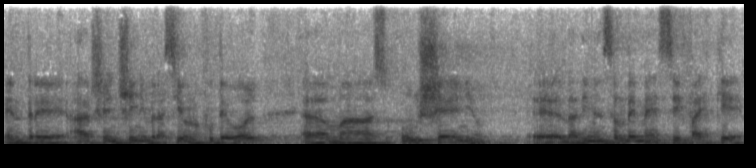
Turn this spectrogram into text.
entre Argentina e Brasil no futebol, eh, mas um gênio eh, da dimensão de Messi faz que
